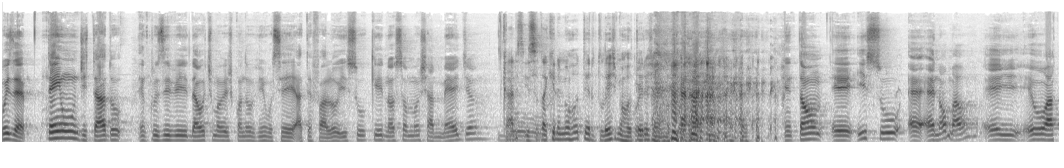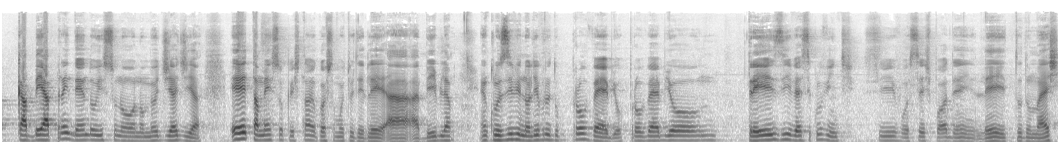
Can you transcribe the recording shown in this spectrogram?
Pois é, tem um ditado, inclusive da última vez quando eu vim, você até falou isso, que nós somos a média. Cara, do... isso tá aqui no meu roteiro. Tu lês meu roteiro já? então, é, isso é, é normal. E eu acabei aprendendo isso no, no, meu dia a dia. E também sou cristão, eu gosto muito de ler a, a Bíblia. Inclusive no livro do Provérbio, Provérbio 13, versículo 20 se vocês podem ler e tudo mais.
